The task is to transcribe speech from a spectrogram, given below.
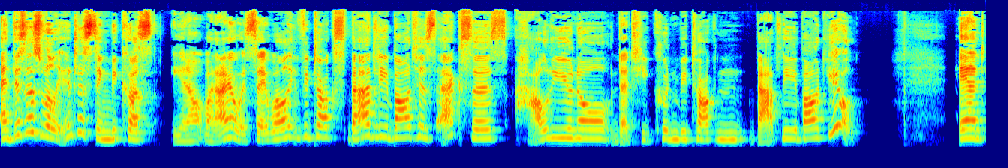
And this is really interesting because, you know, what I always say, well, if he talks badly about his exes, how do you know that he couldn't be talking badly about you? And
